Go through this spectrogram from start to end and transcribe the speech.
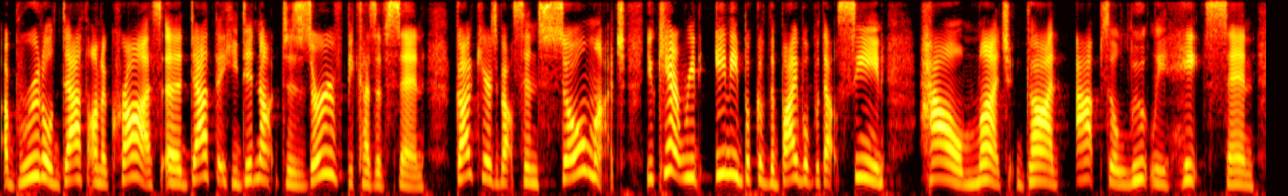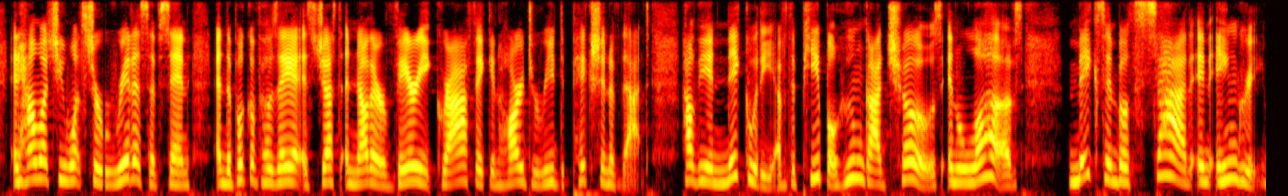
a brutal death on a cross, a death that he did not deserve because of sin. God cares about sin so much. You can't read any book of the Bible without seeing how much God absolutely hates sin and how much he wants to rid us of sin. And the book of Hosea is just another very graphic and hard to read depiction of that. How the iniquity of the people whom God chose and loves makes him both sad and angry.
